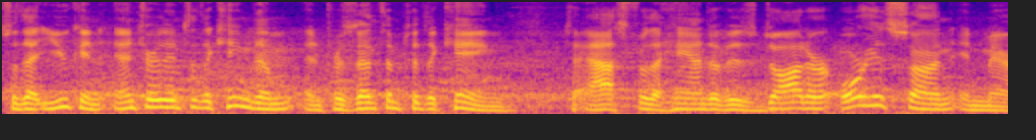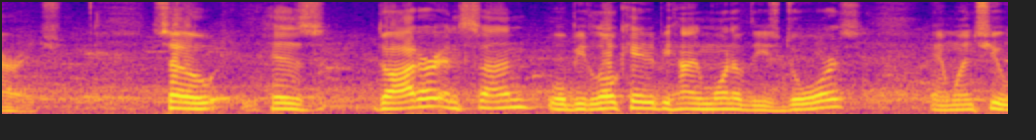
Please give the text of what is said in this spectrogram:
so that you can enter into the kingdom and present them to the king to ask for the hand of his daughter or his son in marriage. So his daughter and son will be located behind one of these doors, and once you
